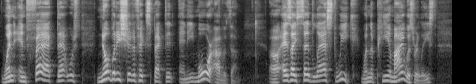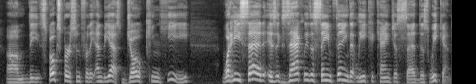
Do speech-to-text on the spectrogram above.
when in fact that was nobody should have expected any more out of them. Uh, as I said last week when the PMI was released, um, the spokesperson for the NBS, Zhao Qinghe, what he said is exactly the same thing that Li Keqiang just said this weekend.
